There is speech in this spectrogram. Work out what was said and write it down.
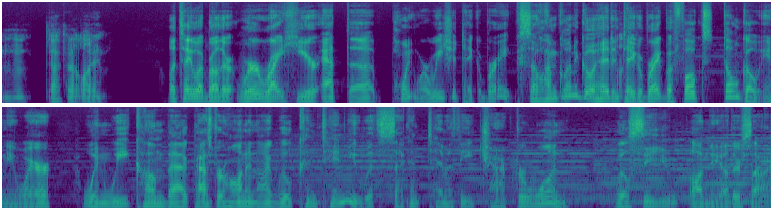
Mm-hmm. Definitely. Well, I'll tell you what, brother, we're right here at the point where we should take a break. So I'm going to go ahead and take a break. But folks, don't go anywhere. When we come back, Pastor Hahn and I will continue with 2 Timothy chapter 1. We'll see you on the other side.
